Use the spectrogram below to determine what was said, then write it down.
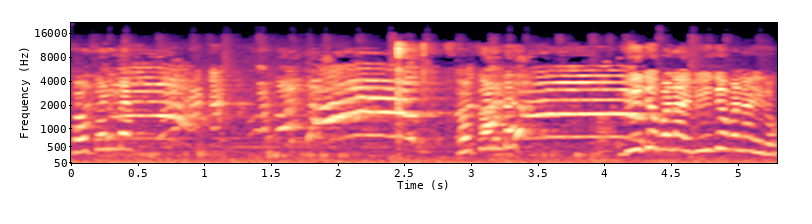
ਠੋਕਣ ਦੇ। ਠੋਕਣ ਦੇ। ਵੀਡੀਓ ਬਣਾਈ ਵੀਡੀਓ ਬਣਾਈ ਰੋ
